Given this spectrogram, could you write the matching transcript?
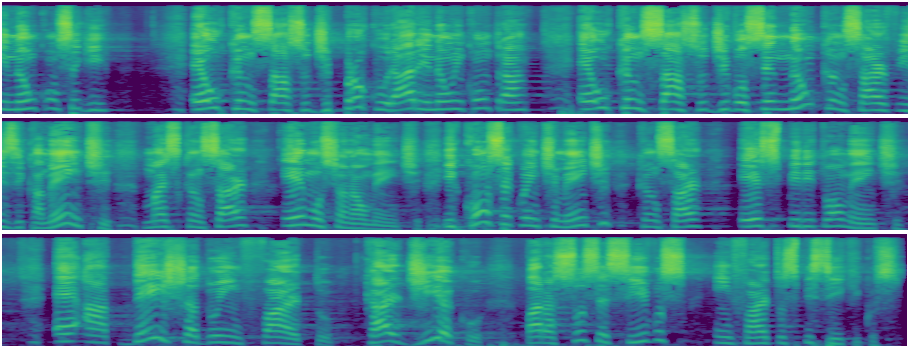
e não conseguir. É o cansaço de procurar e não encontrar. É o cansaço de você não cansar fisicamente, mas cansar emocionalmente. E, consequentemente, cansar espiritualmente. É a deixa do infarto cardíaco para sucessivos infartos psíquicos.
